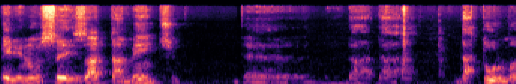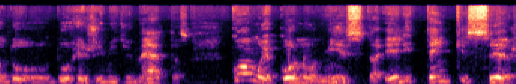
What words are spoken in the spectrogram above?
ele não ser exatamente é, da, da, da, turma do, do regime de metas, como economista, ele tem que ser.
